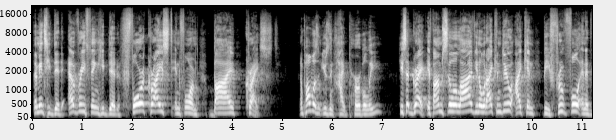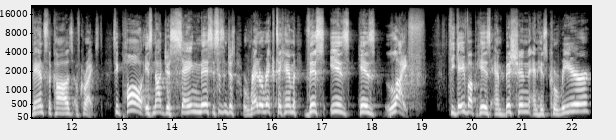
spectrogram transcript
That means he did everything he did for Christ, informed by Christ. And Paul wasn't using hyperbole. He said, Great, if I'm still alive, you know what I can do? I can be fruitful and advance the cause of Christ. See, Paul is not just saying this, this isn't just rhetoric to him, this is his life. He gave up his ambition and his career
